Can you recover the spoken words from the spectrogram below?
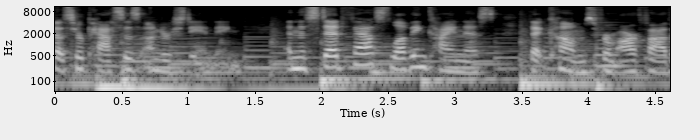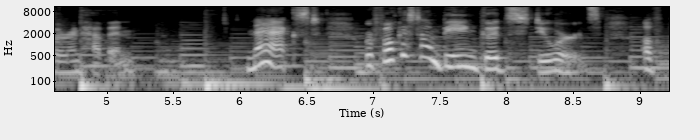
that surpasses understanding and the steadfast loving kindness that comes from our Father in heaven. Next, we're focused on being good stewards of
